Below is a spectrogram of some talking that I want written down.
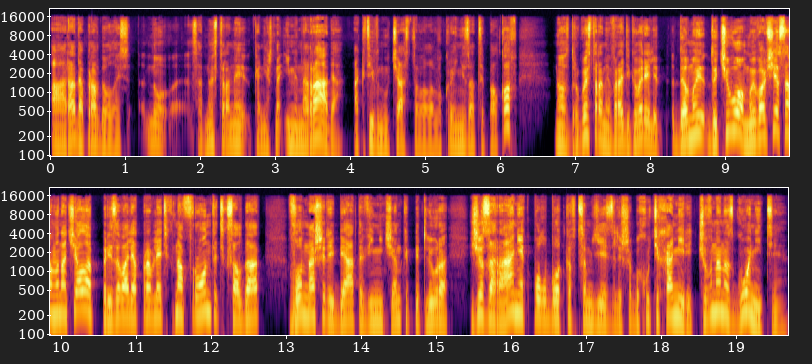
А Рада оправдывалась. Ну, с одной стороны, конечно, именно Рада активно участвовала в украинизации полков, но с другой стороны, в Раде говорили, да мы, да чего, мы вообще с самого начала призывали отправлять их на фронт, этих солдат. Вон наши ребята, Винниченко, Петлюра, еще заранее к полуботковцам ездили, чтобы их утихомирить. Чего вы на нас гоните?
